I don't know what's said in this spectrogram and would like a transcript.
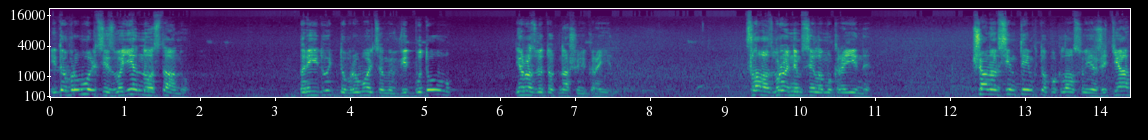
і добровольці з воєнного стану перейдуть добровольцями в відбудову і розвиток нашої країни. Слава Збройним силам України! Шана всім тим, хто поклав своє життя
